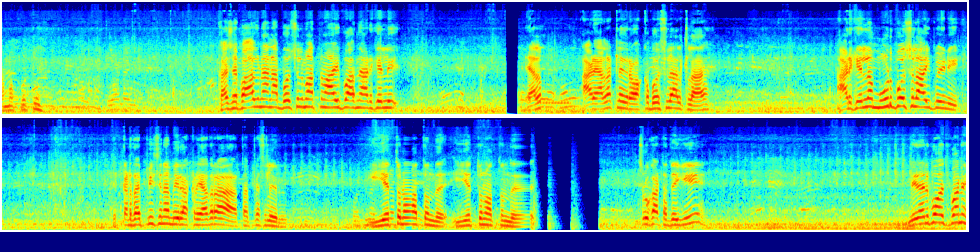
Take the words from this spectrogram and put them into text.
అమ్మ పుట్టి. కాసేపు ఆగునా నా బస్సులు మొత్తం ఆగిపోతుంది ఆడికి వెళ్ళి ఆడ వెళ్ళట్లేదు ఒక్క బస్సులు వెళ్ళట్లా. ఆడికి వెళ్ళిన మూడు బస్సులు ఆగిపోయినాయి. ఇక్కడ తప్పించినా మీరు అక్కడ ఎదర తప్పించలేరు ఈ ఎత్తున వస్తుంది ఈ ఎత్తున వస్తుంది. చుడుకట్ట కట్ట దిగి. మీరు వెళ్ళిపోవచ్చు పని.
